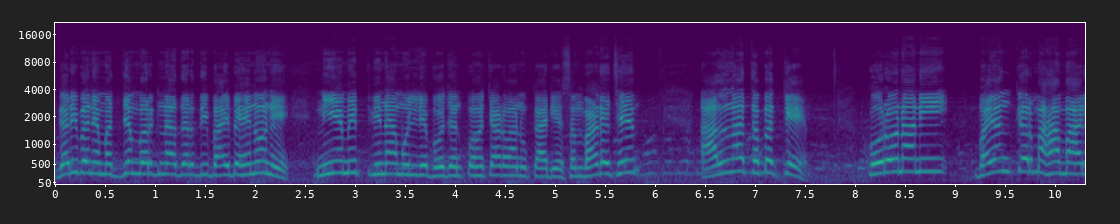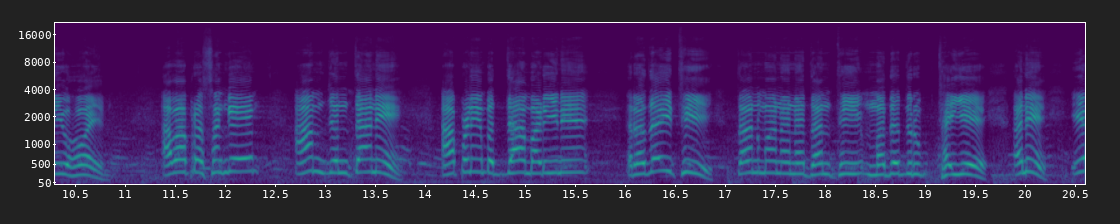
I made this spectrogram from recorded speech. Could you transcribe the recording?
ગરીબ અને મધ્યમ વર્ગના દર્દી ભાઈ બહેનોને નિયમિત વિનામૂલ્યે ભોજન પહોંચાડવાનું કાર્ય સંભાળે છે. હાલના તબક્કે કોરોનાની ભયંકર મહામારી હોય. આવા પ્રસંગે આમ જનતાને આપણે બધા મળીને હૃદયથી તન, મન અને ધનથી મદદરૂપ થઈએ અને એ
